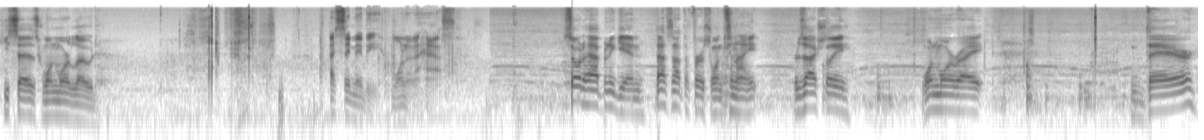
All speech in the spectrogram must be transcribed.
He says one more load. I say maybe one and a half. So it happened again. That's not the first one tonight. There's actually one more right there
